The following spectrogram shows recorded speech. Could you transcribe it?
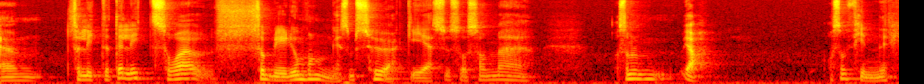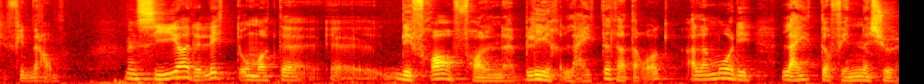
Um, så litt etter litt så, så, blir det jo mange som søker Jesus, og som, og som ja, og som finner, finner, ham. Men sier det litt om at eh, de frafalne blir leitet etter òg? Eller må de leite og finne sjøl?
